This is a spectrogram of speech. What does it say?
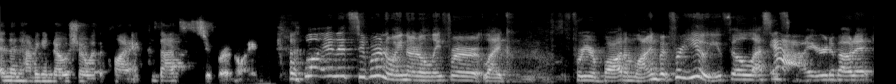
and then having a no show with a client because that's super annoying. Well and it's super annoying not only for like for your bottom line but for you. You feel less Yeah. inspired about it.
